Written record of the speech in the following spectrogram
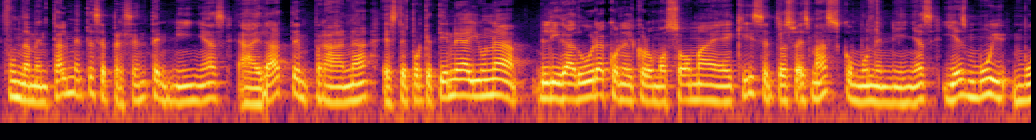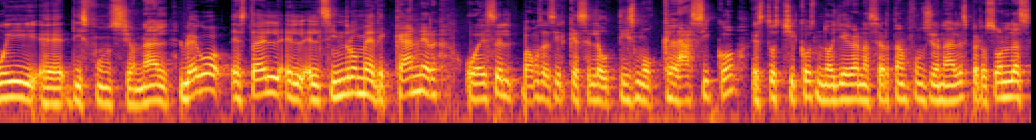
fundamentalmente se presenta en niñas a edad temprana, este, porque tiene ahí una ligadura con el cromosoma X, entonces es más común en niñas y es muy, muy eh, disfuncional. Luego está el, síndrome de Kanner o es el, vamos a decir que es el autismo clásico. Estos chicos no llegan a ser tan funcionales, pero son las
